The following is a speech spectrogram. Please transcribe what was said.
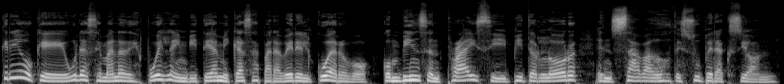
Creo que una semana después la invité a mi casa para ver El Cuervo, con Vincent Price y Peter Lorre en sábados de superacción.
